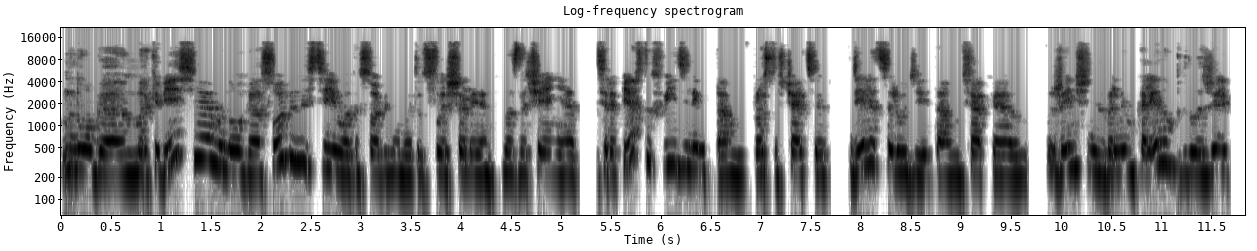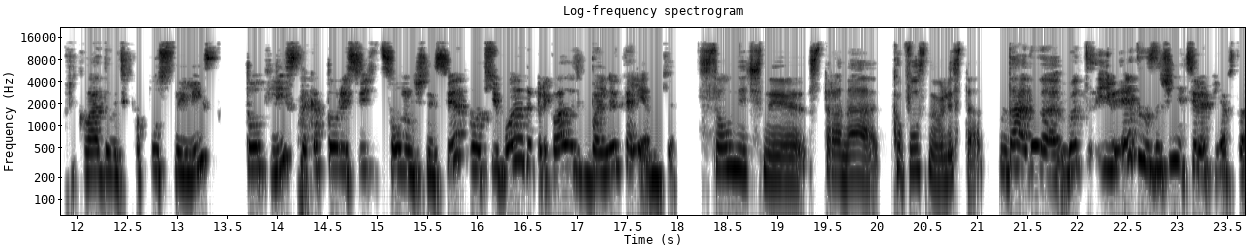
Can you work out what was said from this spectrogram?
много мракобесия, много особенностей. Вот особенно мы тут слышали назначение терапевтов видели, там просто в чате делятся люди, там всякое женщине с больным коленом предложили прикладывать капустный лист тот лист, на который светит солнечный свет, вот его надо прикладывать к больной коленке. Солнечная сторона капустного листа. Да, да, да. Вот и это назначение терапевта.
